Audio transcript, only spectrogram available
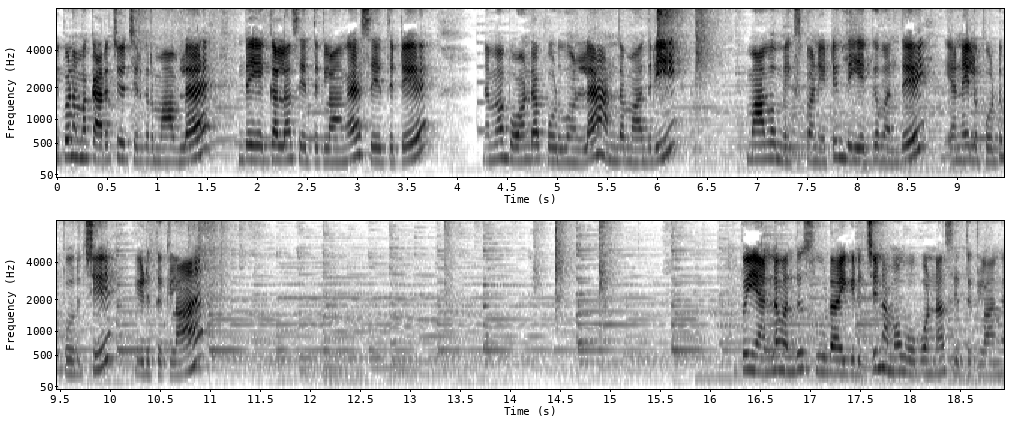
இப்போ நம்ம கரைச்சி வச்சுருக்கிற மாவில் இந்த எக்கெல்லாம் சேர்த்துக்கலாங்க. சேர்த்துட்டு நம்ம போண்டா போடுவோம்ல அந்த மாதிரி மாவை மிக்ஸ் பண்ணிவிட்டு இந்த எக்கை வந்து எண்ணெயில் போட்டு பொரித்து எடுத்துக்கலாம். இப்போ எண்ணெய் வந்து சூடாகிடுச்சு நம்ம ஒவ்வொன்றா சேர்த்துக்கலாங்க.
